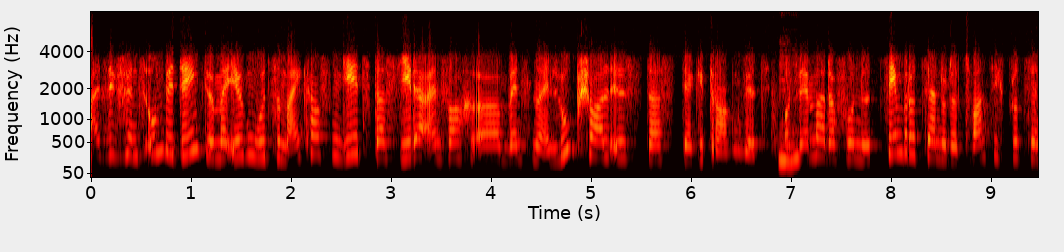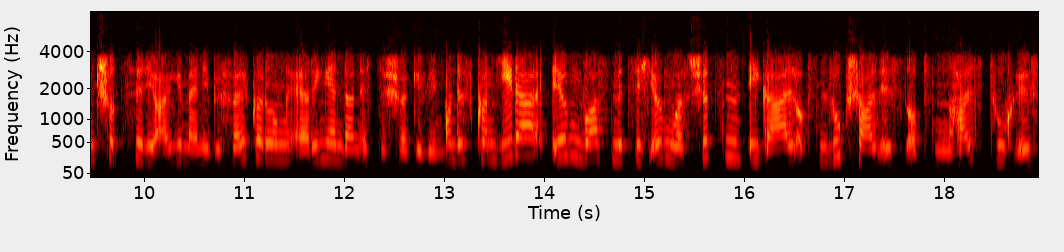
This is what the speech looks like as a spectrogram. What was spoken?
Also ich finde es unbedingt, wenn man irgendwo zum Einkaufen geht, dass jeder einfach, äh, wenn es nur ein Loopschal ist, dass der getragen wird. Mhm. Und wenn wir davon nur 10% oder 20% Schutz für die allgemeine Bevölkerung erringen, dann ist das schon ein Gewinn. Und es kann jeder irgendwas mit sich irgendwas schützen, egal ob es ein Loopschal ist, ob es ein Halstuch ist.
